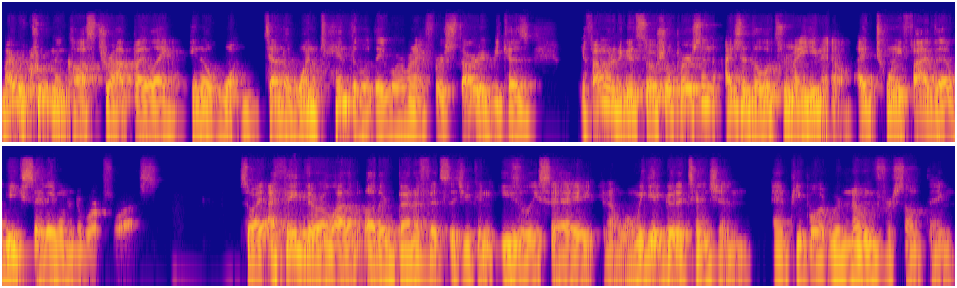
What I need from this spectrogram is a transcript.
My recruitment costs dropped by like you know one, down to one tenth of what they were when I first started because if I wanted a good social person, I just had to look through my email. I had 25 that week say they wanted to work for us. So I, I think there are a lot of other benefits that you can easily say, you know, when we get good attention and people we're known for something,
